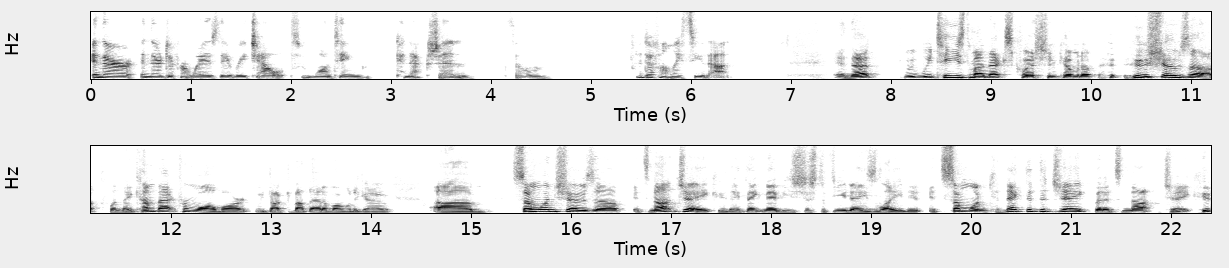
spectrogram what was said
in their in their different ways they reach out wanting connection. So I definitely see that. And that we teased my next question coming up. Who shows up when they come back from Walmart? We talked about that a moment ago. Um, someone shows up. It's not Jake, who they think maybe is just a few days late. It, it's someone connected to Jake, but it's not Jake. Who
